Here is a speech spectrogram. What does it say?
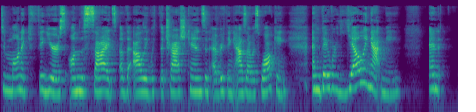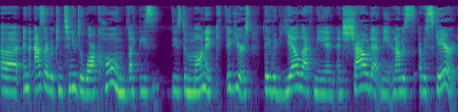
demonic figures on the sides of the alley with the trash cans and everything as I was walking. And they were yelling at me. And uh, and as I would continue to walk home, like these these demonic figures, they would yell at me and, and shout at me. And I was I was scared.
